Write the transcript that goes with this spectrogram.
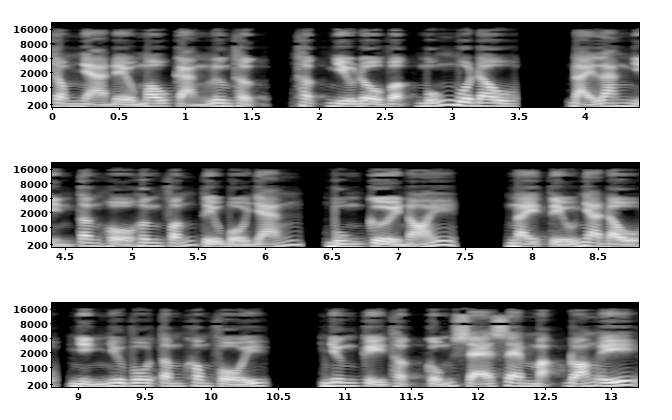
trong nhà đều mau cạn lương thực, thật nhiều đồ vật muốn mua đâu. Đại lang nhìn Tân Hồ hưng phấn tiểu bộ dáng, buồn cười nói, này tiểu nha đầu, nhìn như vô tâm không phổi, nhưng kỳ thật cũng sẽ xem mặt đoán ý,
